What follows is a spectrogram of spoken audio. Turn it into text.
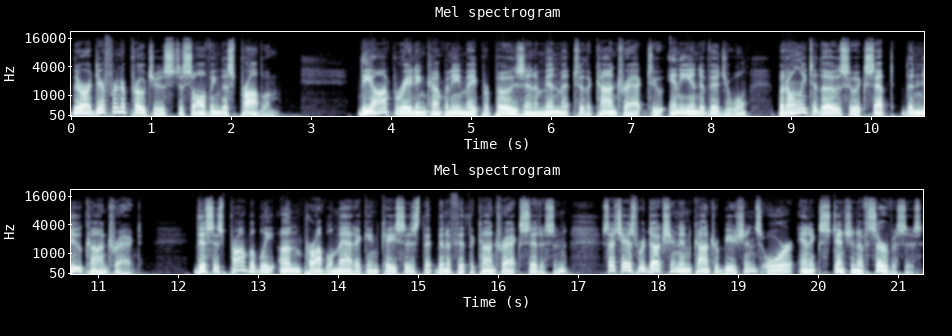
There are different approaches to solving this problem. The operating company may propose an amendment to the contract to any individual, but only to those who accept the new contract. This is probably unproblematic in cases that benefit the contract citizen, such as reduction in contributions or an extension of services.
